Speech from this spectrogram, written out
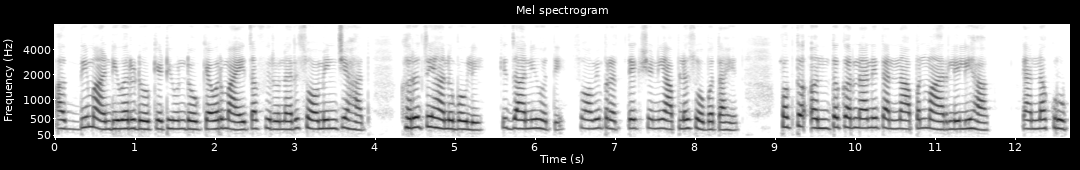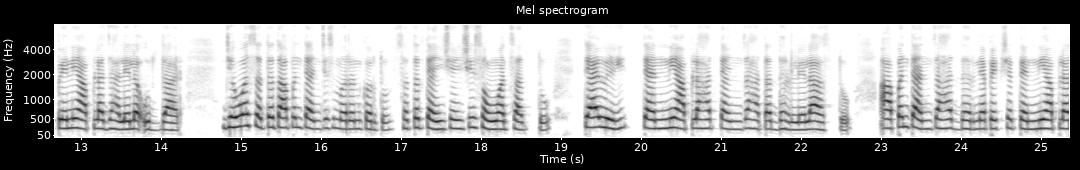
अगदी मांडीवर डोके ठेवून डोक्यावर मायेचा फिरवणारे स्वामींचे हात. खरंच हे अनुभवले की जाणीव होते स्वामी प्रत्येक क्षणी आपल्यासोबत आहेत. फक्त अंतःकरणाने त्यांना आपण मारलेली हाक, त्यांना कृपेने आपला झालेला उद्धार. जेव्हा सतत आपण त्यांचे स्मरण करतो, सतत त्यांच्याशी संवाद साधतो, त्यावेळी त्यांनी आपला हात त्यांच्या हातात धरलेला असतो. आपण त्यांचा हात धरण्यापेक्षा त्यांनी आपला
